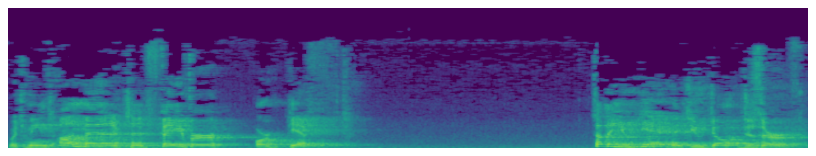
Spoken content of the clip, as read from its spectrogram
which means unmerited favor or gift. Something you get that you don't deserve.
